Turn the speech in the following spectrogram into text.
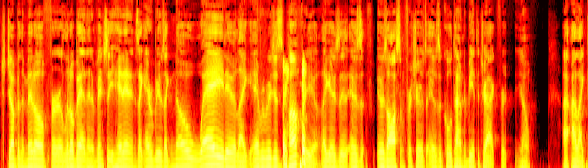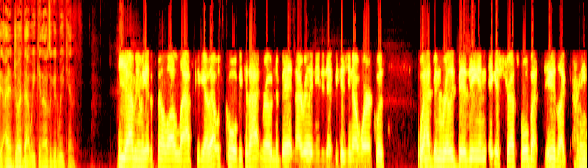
jump in the middle for a little bit, and then eventually hit it, and it's like everybody was like, "No way, dude!" Like everybody was just pumped for you. Like it was, it was, it was awesome for sure. It was, it was a cool time to be at the track. For you know, I, I liked it. I enjoyed that weekend. That was a good weekend. Yeah, I mean we get to spend a lot of laps together. That was cool because I hadn't rode in a bit, and I really needed it because you know work was what had been really busy and it gets stressful. But dude, like, I mean,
